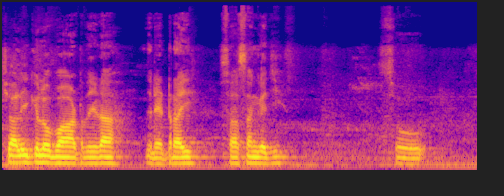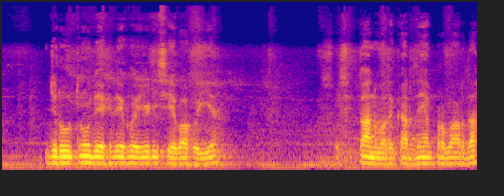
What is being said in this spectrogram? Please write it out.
40 ਕਿਲੋ ਵਾਟ ਦਾ ਜਿਹੜਾ ਜਨਰੇਟਰ ਆ ਜੀ ਸਾਸੰਗ ਜੀ। ਸੋ ਜ਼ਰੂਰਤ ਨੂੰ ਦੇਖਦੇ ਹੋਏ ਜਿਹੜੀ ਸੇਵਾ ਹੋਈ ਆ, ਸੋ ਅਸੀਂ ਧੰਨਵਾਦ ਕਰਦੇ ਹਾਂ ਪਰਿਵਾਰ ਦਾ।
